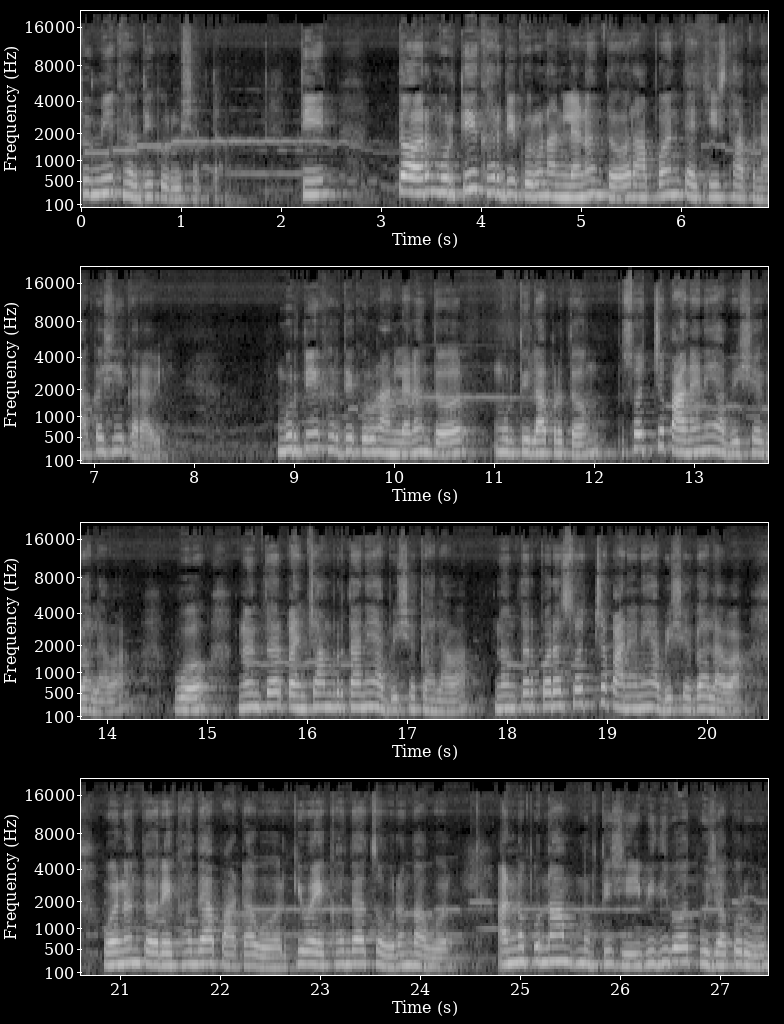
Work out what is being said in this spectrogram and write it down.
तुम्ही खरेदी करू शकता. तीन तर मूर्ती खरेदी करून आणल्यानंतर आपण त्याची स्थापना कशी करावी? मूर्ती खरेदी करून आणल्यानंतर मूर्तीला प्रथम स्वच्छ पाण्याने अभिषेक घालावा व नंतर पंचामृताने अभिषेक घालावा. नंतर परत स्वच्छ पाण्याने अभिषेक घालावा व नंतर एखाद्या पाटावर किंवा एखाद्या चौरंगावर अन्नपूर्णा मूर्तीची विधिवत पूजा करून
